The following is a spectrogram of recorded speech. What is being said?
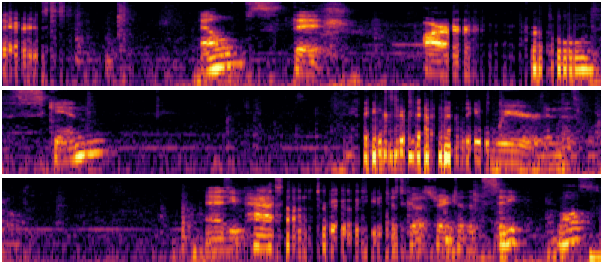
There's elves that are purpled skin. Things are weird in this world. And as you pass on through, you just go straight to the city walls.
